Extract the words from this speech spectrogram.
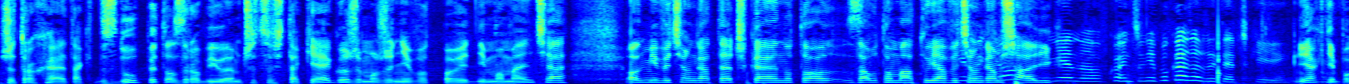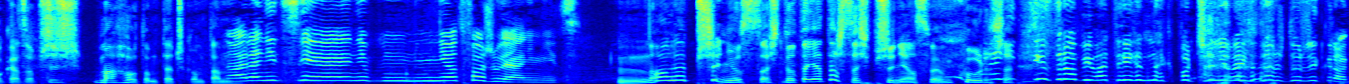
że trochę tak z dupy to zrobiłem, czy coś takiego, że może nie w odpowiednim momencie. On mi wyciąga teczkę, no to z automatu ja wyciągam Nie wyciągnął- szalik. Nie no, w końcu nie pokazał tej teczki. Jak nie pokazał? Przecież machał tą teczką tam. No ale nic nie, nie, nie otworzył ani nic. No ale przyniósł coś, no to ja też coś przyniosłem, kurczę. Nic nie zrobił, a ty jednak poczyniłeś dość duży krok.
